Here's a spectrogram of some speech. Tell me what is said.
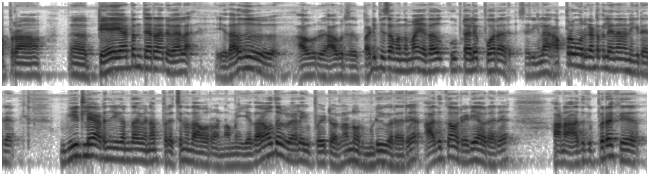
அப்புறம் பேயாட்டம் தேடுறாரு வேலை. ஏதாவது அவர் அவர் படிப்பு சம்மந்தமாக ஏதாவது கூப்பிட்டாலே போகிறாரு சரிங்களா? அப்புறம் ஒரு கட்டத்தில் என்ன நினைக்கிறாரு? வீட்டிலே அடைஞ்சிக்கிறதா வேணால் பிரச்சனை தான் வரும். நம்ம ஏதாவது ஒரு வேலைக்கு போயிட்டு வரலான்னு ஒரு முடிவு வராரு. அதுக்கும் அவர் ரெடி ஆகிறாரு ஆனால் அதுக்கு பிறகு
